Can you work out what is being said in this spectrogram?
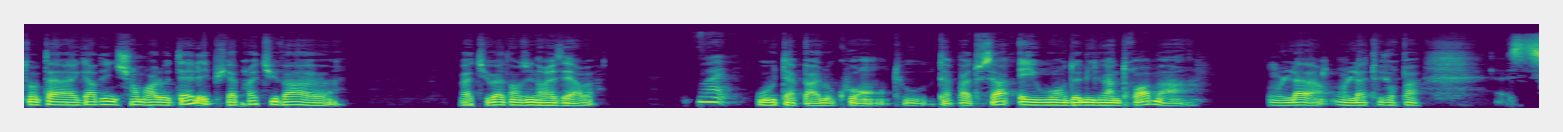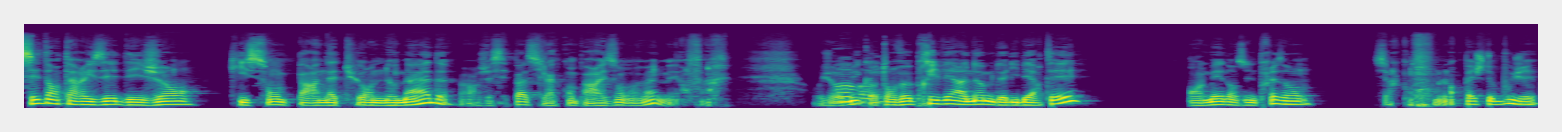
Donc, t'as gardé une chambre à l'hôtel et puis après, tu vas bah, tu vas dans une réserve. Ouais. Où t'as pas l'eau courante, où t'as pas tout ça, et où en 2023, bah, on l'a, on l'a toujours pas. Sédentariser des gens qui sont par nature nomades. Alors je sais pas si la comparaison est même, mais enfin, aujourd'hui, quand on veut priver un homme de liberté, on le met dans une prison. C'est-à-dire qu'on l'empêche de bouger.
